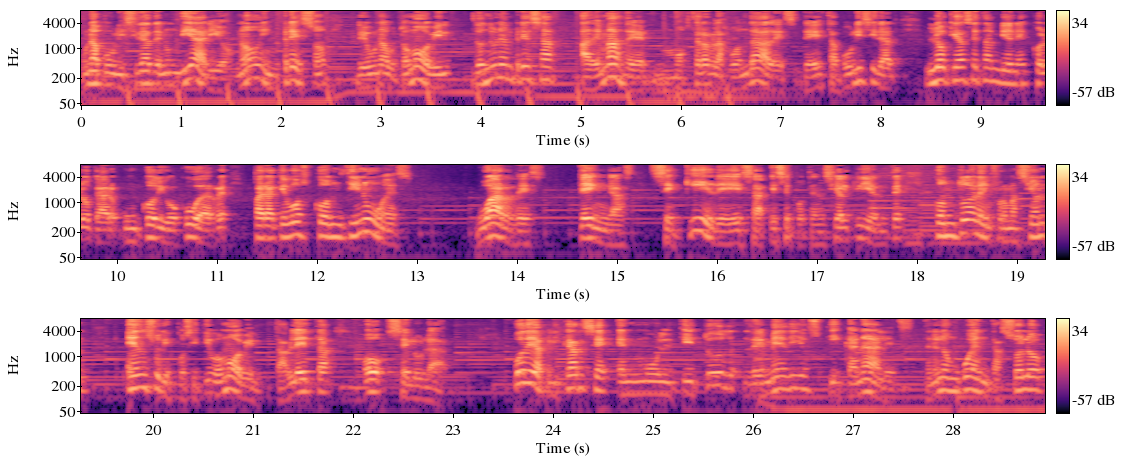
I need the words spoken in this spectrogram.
una publicidad en un diario, ¿no? impreso de un automóvil, donde una empresa, además de mostrar las bondades de esta publicidad, lo que hace también es colocar un código QR para que vos continúes, guardes, tengas, se quede esa, ese potencial cliente con toda la información en su dispositivo móvil, tableta o celular. Puede aplicarse en multitud de medios y canales. Tenedlo en cuenta, solo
